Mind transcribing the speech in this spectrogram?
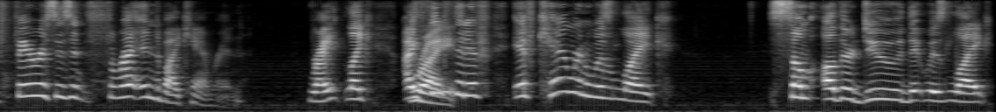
Ferris isn't threatened by Cameron, right? Like I Right. think that if if Cameron was like some other dude that was like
